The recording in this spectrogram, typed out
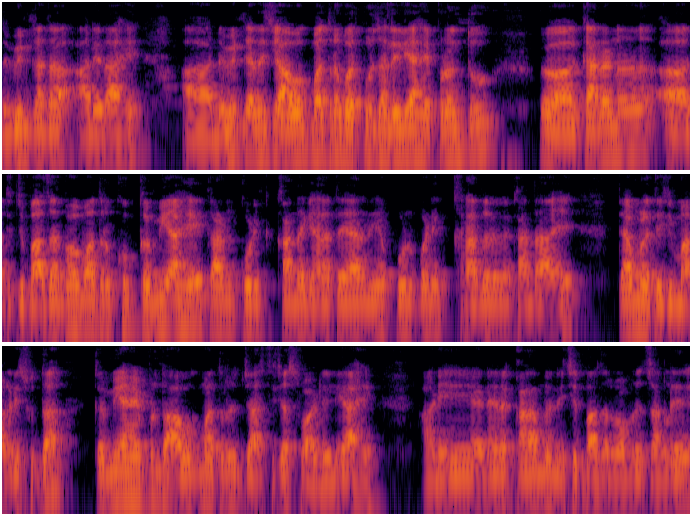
नवीन कांदा आलेला आहे नवीन कांद्याची आवक मात्र भरपूर झालेली आहे परंतु कारण त्याचे बाजारभाव मात्र खूप कमी आहे कारण कोणी कांदा घ्यायला तयार नाही आहे पूर्णपणे खराब झालेला कांदा आहे त्यामुळे त्याची मागणीसुद्धा कमी आहे परंतु आवक मात्र जास्तीत जास्त वाढलेली आहे. आणि येणाऱ्या काळामध्ये निश्चित बाजारभावामध्ये चांगले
